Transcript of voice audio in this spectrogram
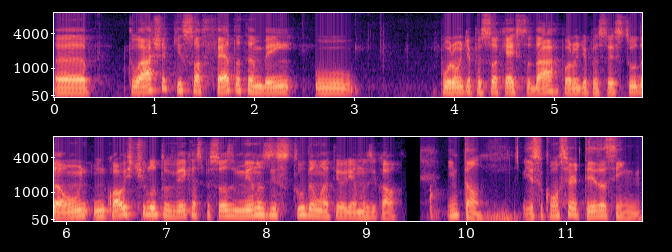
Uh, tu acha que isso afeta também o por onde a pessoa quer estudar, por onde a pessoa estuda, onde, em qual estilo tu vê que as pessoas menos estudam a teoria musical? Então, isso com certeza, assim,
